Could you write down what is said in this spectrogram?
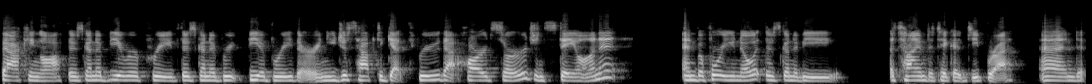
backing off. There's going to be a reprieve. There's going to be a breather. And you just have to get through that hard surge and stay on it. And before you know it, there's going to be a time to take a deep breath. And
